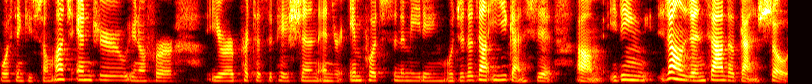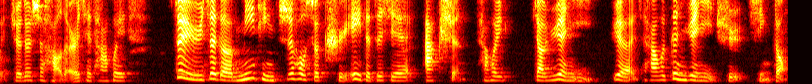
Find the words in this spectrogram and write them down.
Or thank you so much, Andrew, you know, for your participation and your inputs in the meeting。我觉得这样一一感谢，嗯，一定让人家的感受绝对是好的，而且他会对于这个 meeting 之后所 create 的这些 action，他会比较愿意， 越他会更愿意去行动，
